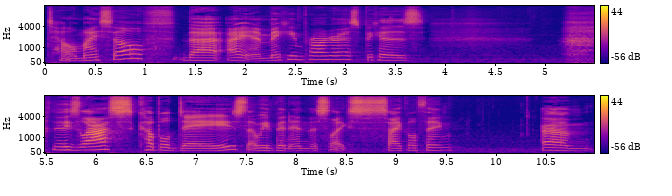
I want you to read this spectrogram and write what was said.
tell myself that I am making progress because these last couple days that we've been in this like cycle thing um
